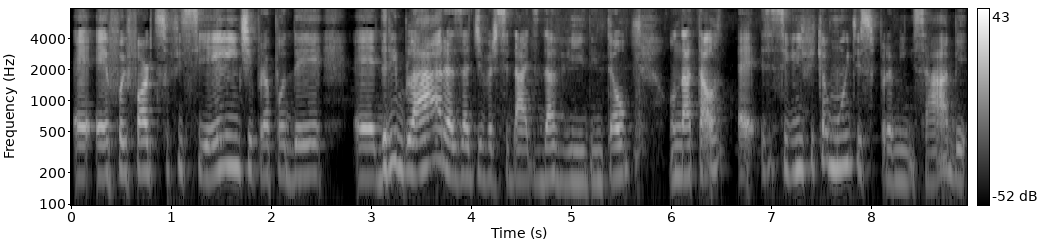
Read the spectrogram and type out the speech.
é, é, foi forte o suficiente para poder é, driblar as adversidades da vida. Então, o Natal é, significa muito isso para mim, sabe?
